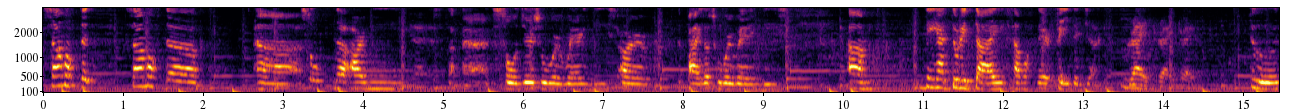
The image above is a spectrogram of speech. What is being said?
some of the some of the uh, so the army uh, soldiers who were wearing these or the pilots who were wearing these um, they had to retie some of their faded jackets Right, right, right. to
